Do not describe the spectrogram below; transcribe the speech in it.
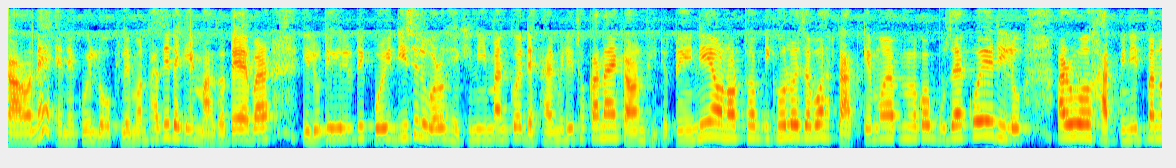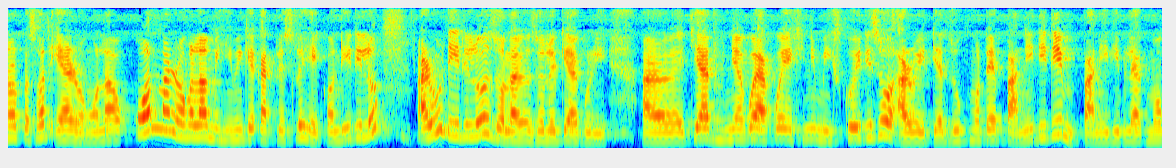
কাৰণে এনেকৈ ল' ফ্লেমত ভাজি থাকিম। মাজতে এবাৰ ইলুটি শিলুটি কৰি দিছিলোঁ বাৰু, সেইখিনি ইমানকৈ দেখাই মেলি থকা নাই কাৰণ ভিডিঅ'টো এনেই অনৰ্থক দীঘল হৈ যাব। তাতকৈ মই আপোনালোকক বুজাই কৈয়ে দিলোঁ। আৰু সাত মিনিটমানৰ পাছত ইয়াৰ ৰঙালাও, অকণমান ৰঙালাও মিহি মিহিকৈ কাটি লৈছিলোঁ, সেইকণ দি দিলোঁ আৰু দি দিলোঁ জ্বলা, জলকীয়া গুড়ি। আৰু এতিয়া ধুনীয়াকৈ আকৌ এইখিনি মিক্স কৰি দিছোঁ আৰু এতিয়া জোখমতে পানী দি দিম। পানী দি পেলাই মই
